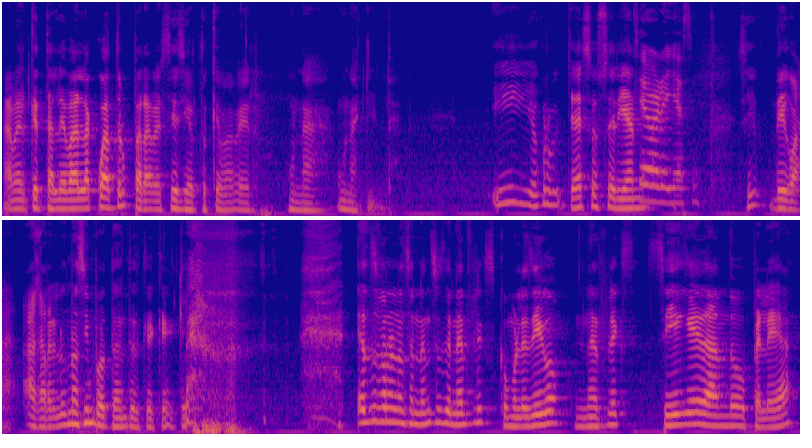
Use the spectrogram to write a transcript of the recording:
a ver qué tal le va a la 4 para ver si es cierto que va a haber una, una quinta. Y yo creo que ya esos serían... Sí, ahora ya sí. Sí, digo, agarré los más importantes que quede claro. Estos fueron los anuncios de Netflix. Como les digo, Netflix sigue dando pelea.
